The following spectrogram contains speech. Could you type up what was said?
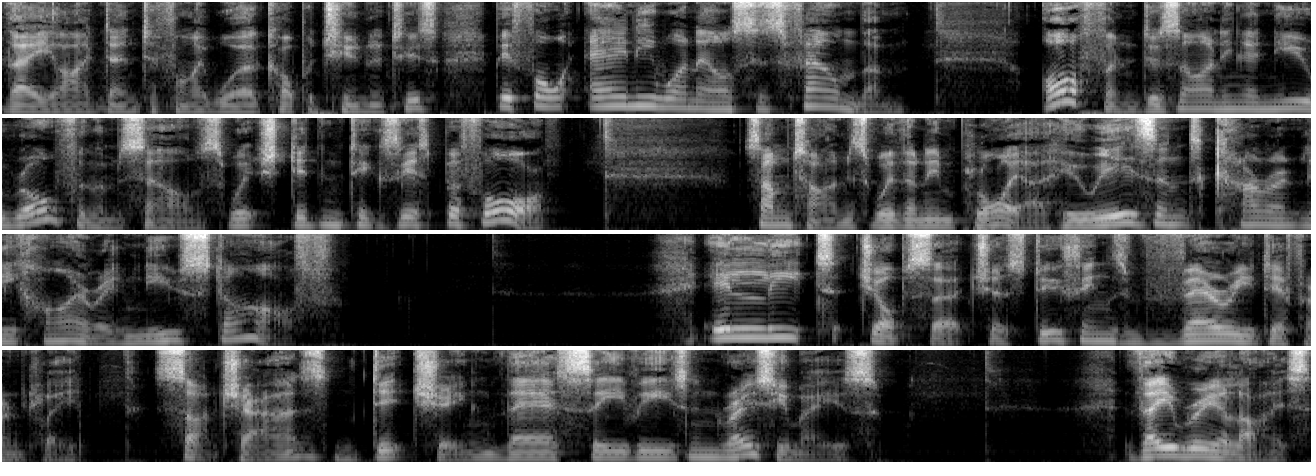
They identify work opportunities before anyone else has found them, often designing a new role for themselves which didn't exist before. Sometimes with an employer who isn't currently hiring new staff. Elite job searchers do things very differently, such as ditching their CVs and resumes. They realise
